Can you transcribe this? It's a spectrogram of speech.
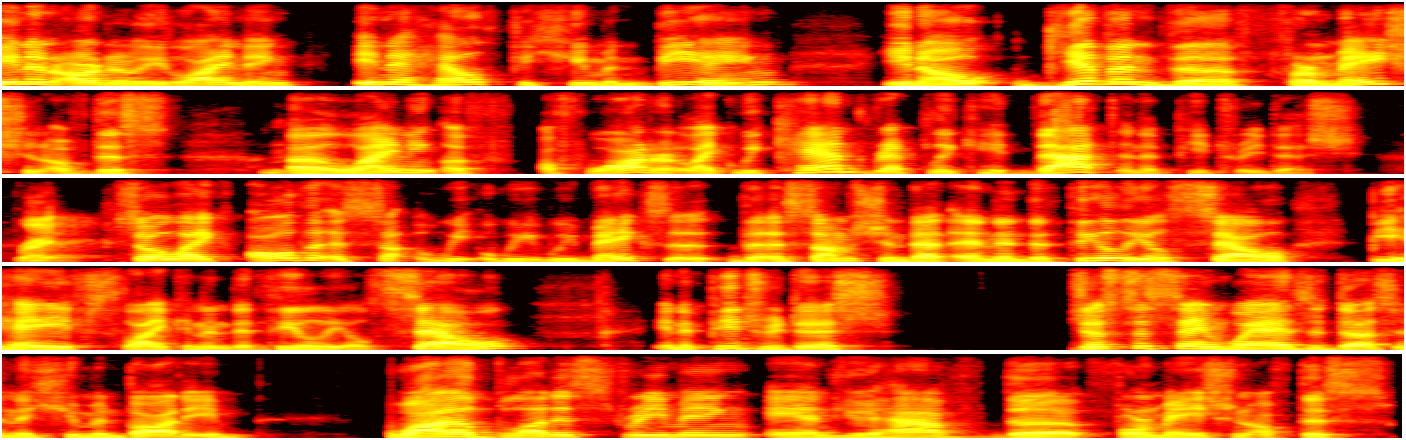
in an artery lining in a healthy human being you know given the formation of this. Uh, lining of, of water. Like we can't replicate that in a petri dish. Right. So like all the we, we we make the assumption that an endothelial cell behaves like an endothelial cell in a petri dish just the same way as it does in a human body. While blood is streaming and you have the formation of this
